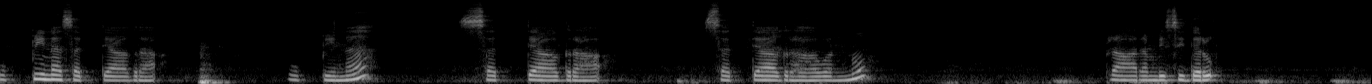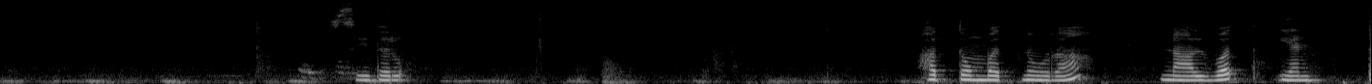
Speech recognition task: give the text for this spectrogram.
ಉಪ್ಪಿನ ಸತ್ಯಾಗ್ರಹ. ಉಪ್ಪಿನ ಸತ್ಯಾಗ್ರಹ ಸತ್ಯಾಗ್ರಹವನ್ನು ಪ್ರಾರಂಭಿಸಿದರು. ಸಿದರು. ಹತ್ತೊಂಬತ್ನೂರ ನಲ್ವತ್ತ ನಲ್ವತ್ತೆಂಟ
